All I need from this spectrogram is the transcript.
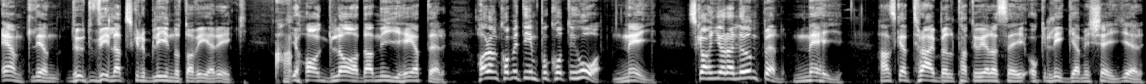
äntligen, du ville att det skulle bli något av Erik. Jag har glada nyheter. Har han kommit in på KTH? Nej. Ska han göra lumpen? Nej. Han ska tribal-tatuera sig och ligga med tjejer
